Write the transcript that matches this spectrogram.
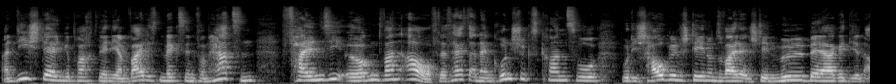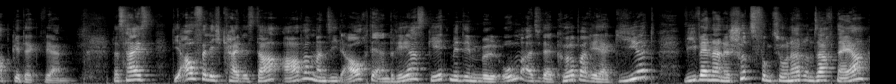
an die Stellen gebracht werden, die am weitesten weg sind vom Herzen, fallen sie irgendwann auf. Das heißt, an einem Grundstückskranz, wo, wo die Schaukeln stehen und so weiter, entstehen Müllberge, die dann abgedeckt werden. Das heißt, die Auffälligkeit ist da, aber man sieht auch, der Andreas geht mit dem Müll um, also der Körper reagiert, wie wenn er eine Schutzfunktion hat und sagt, naja,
